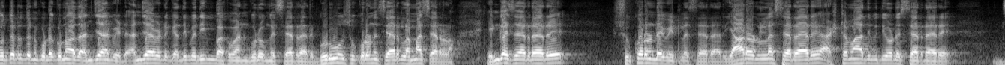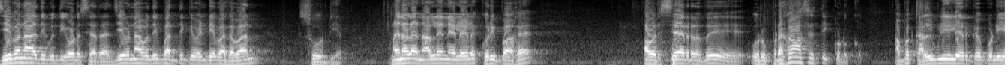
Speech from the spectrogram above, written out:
புத்திரத்தன் கொடுக்கணும் அது அஞ்சாம் வீடு. அஞ்சாம் வீட்டுக்கு அதிபதியும் பகவான் குரு அங்கே சேர்றாரு. குருவும் சுக்கரனும் சேரலாமா? சேரலாம். எங்கே சேர்றாரு? சுக்கிரனுடைய வீட்டில் சேர்றாரு. யாரோடலாம் சேர்றாரு? அஷ்டமாதிபதியோடு சேர்றாரு. ஜீவனாதிபதியோடு சேர்றாரு. ஜீவனாதிபதி பத்துக்கு வேண்டிய பகவான் சூரியன். அதனால் நல்ல நிலையில் குறிப்பாக அவர் சேர்றது ஒரு பிரகாசத்தை கொடுக்கும். அப்போ கல்வியில் இருக்கக்கூடிய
